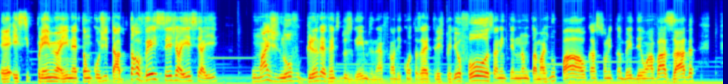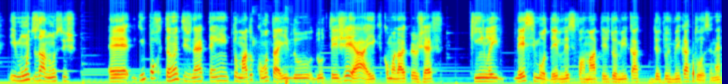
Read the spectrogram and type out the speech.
é, esse prêmio aí, né, tão cogitado. Talvez seja esse aí o mais novo grande evento dos games, né? Afinal de contas, a E3 perdeu força, a Nintendo não tá mais no palco, a Sony também deu uma vazada e muitos anúncios é, importantes, né, têm tomado conta aí do, do TGA aí, que é comandado pelo Jeff Kinley nesse modelo, nesse formato desde 2014, né?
